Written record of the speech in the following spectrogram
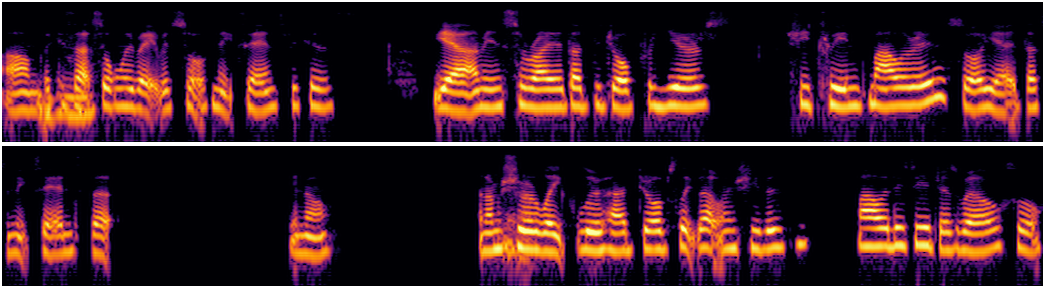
um, because Mhm. that's the only way it would sort of make sense. Because, yeah, I mean, Soraya did the job for years. She trained Mallory, so yeah, it doesn't make sense that, you know. And I'm Yeah. sure like Lou had jobs like that when she was Mallory's age as well. So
